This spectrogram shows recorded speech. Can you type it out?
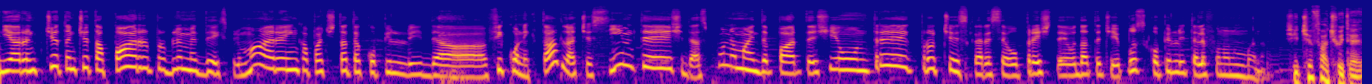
iar încet, încet apar probleme de exprimare, incapacitatea copilului de a fi conectat la ce simte și de a spune mai departe și e un întreg proces care se oprește odată ce e pus copilului telefonul în mână. Și ce faci? Uite,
